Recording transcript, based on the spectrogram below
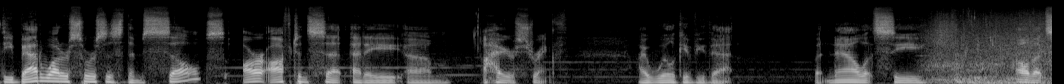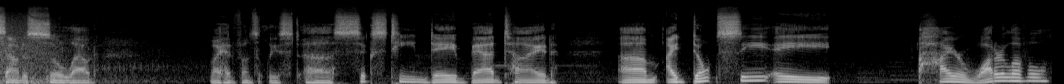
The bad water sources themselves are often set at a, um, a higher strength. I will give you that. But now let's see. All oh, that sound is so loud. My headphones at least. Uh, 16 day bad tide. Um, I don't see a higher water level,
